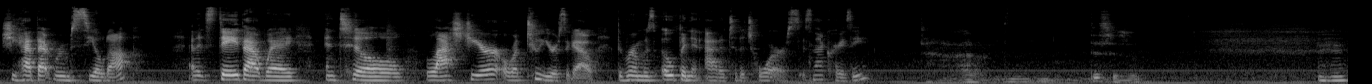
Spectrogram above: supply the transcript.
she had that room sealed up. And it stayed that way until last year or two years ago. The room was open and added to the tours. Isn't that crazy? I don't. This is. Mhm.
